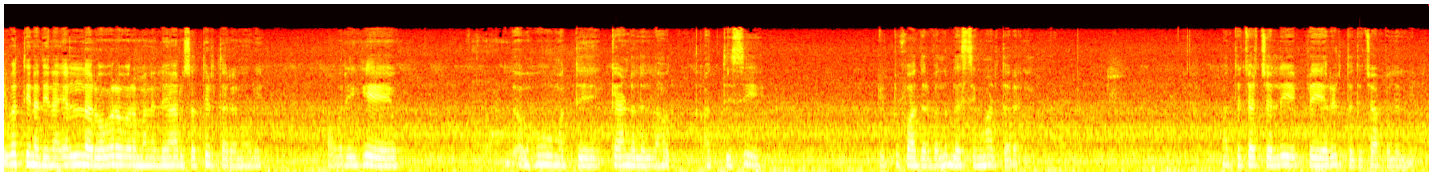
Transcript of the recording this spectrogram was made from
ಇವತ್ತಿನ ದಿನ ಎಲ್ಲರೂ ಅವರವರ ಮನೆಯಲ್ಲಿ ಯಾರು ಸತ್ತಿರ್ತಾರೆ ನೋಡಿ. ಅವರಿಗೆ ಹೂ ಮತ್ತು ಕ್ಯಾಂಡಲ್ ಎಲ್ಲ ಹೊತ್, ಹತ್ತಿಸಿ ಇಟ್ಟು ಫಾದರ್ ಬಂದು ಬ್ಲೆಸ್ಸಿಂಗ್ ಮಾಡ್ತಾರೆ. ಮತ್ತು ಚರ್ಚಲ್ಲಿ ಪ್ರೇಯರ್ ಇರ್ತದೆ ಚಾಪಲಲ್ಲಿ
